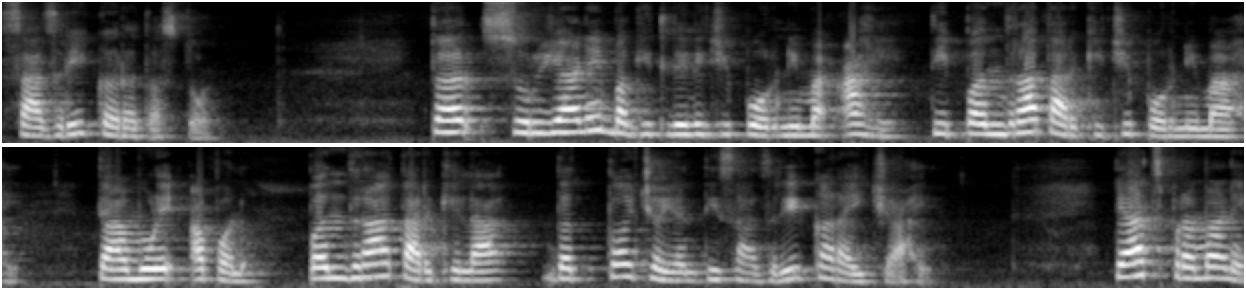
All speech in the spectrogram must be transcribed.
साजरी करत असतो. तर सूर्याने बघितलेली जी पौर्णिमा आहे ती पंधरा तारखेची पौर्णिमा आहे. त्यामुळे आपण पंधरा तारखेला दत्त जयंती साजरी करायची आहे. त्याचप्रमाणे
